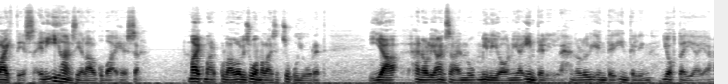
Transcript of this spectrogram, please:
vaihteessa, eli ihan siellä alkuvaiheessa. Mike Markkulalla oli suomalaiset sukujuuret ja hän oli ansainnut miljoonia Intelillä. Hän oli Intelin johtajia ja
